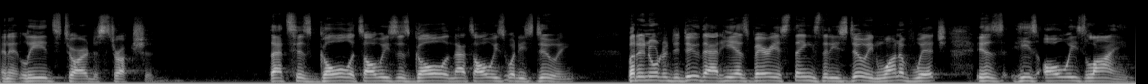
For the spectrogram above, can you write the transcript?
and it leads to our destruction. That's his goal. It's always his goal, and that's always what he's doing. But in order to do that, he has various things that he's doing, one of which is he's always lying.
